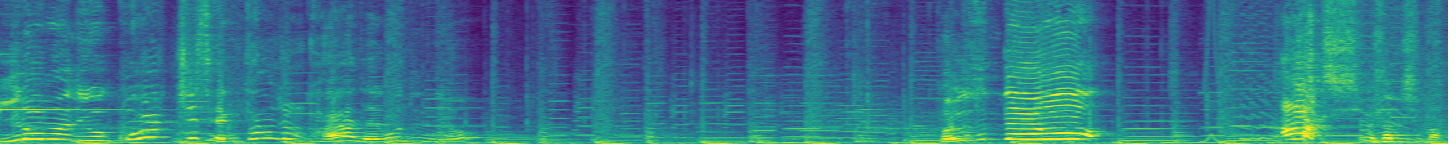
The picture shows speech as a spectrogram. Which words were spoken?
이러면 이거 꼴찌 생탕전 가야 되거든요? 변수인데요? 아, 씨, 잠시만.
